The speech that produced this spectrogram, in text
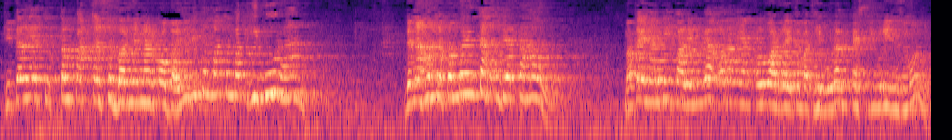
Kita lihat tuh tempat tersebarnya narkoba itu di tempat-tempat hiburan. Dan alhamdulillah pemerintah udah tahu. Makanya nanti paling enggak orang yang keluar dari tempat hiburan tes urin semuanya.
